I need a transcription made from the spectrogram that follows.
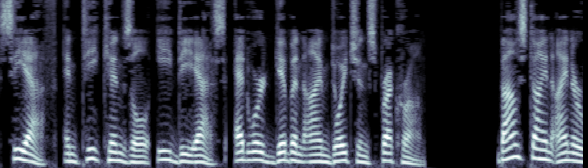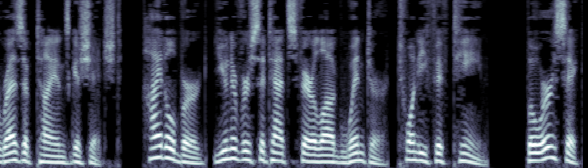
C.F., and T. Kinzel, eds., Edward Gibbon im Deutschen Sprachraum. Baustein einer Rezeptionsgeschichte. Heidelberg, Universitätsverlag Winter, 2015. Bowersock,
